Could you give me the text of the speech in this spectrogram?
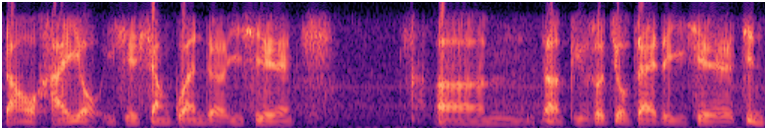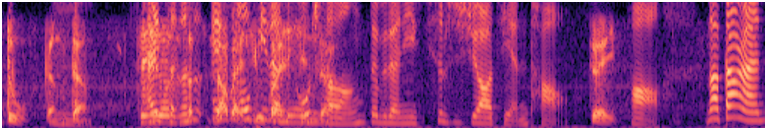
然后还有一些相关的一些呃呃，比如说救灾的一些进度等等，还有整个是 SOP 的。流程，对不对？你是不是需要检讨？对，好、那当然，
